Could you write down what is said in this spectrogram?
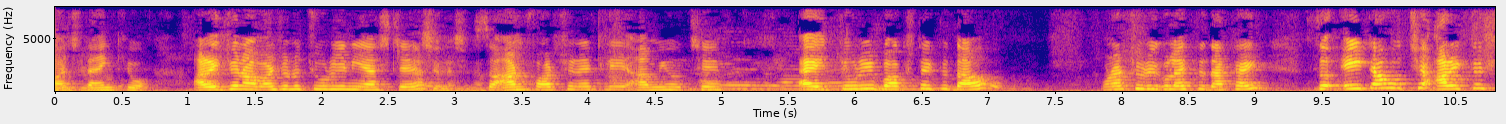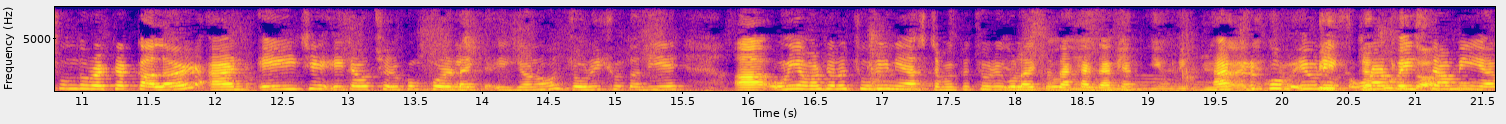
much thank you আরেকজন আমার জন্য চুড়ি নিয়ে আসছে। সো আনফর্চুনেটলি আমি হচ্ছে এই চুড়ির বক্সটা একটু দাও। ওনার চুড়িগুলো একটু দেখাই। তো এইটা হচ্ছে আরেকটা সুন্দর একটা কালার অ্যান্ড এই যে এটা হচ্ছে এরকম করে লাইক এই জন্য জরি সুতা দিয়ে উনি আমার জন্য চুড়ি নিয়ে আসছে আমি একটু চুড়িগুলো একটু দেখাই দেখেন। হ্যাঁ, এটা খুব ইউনিক ওনার পেজটা আমি ইয়া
